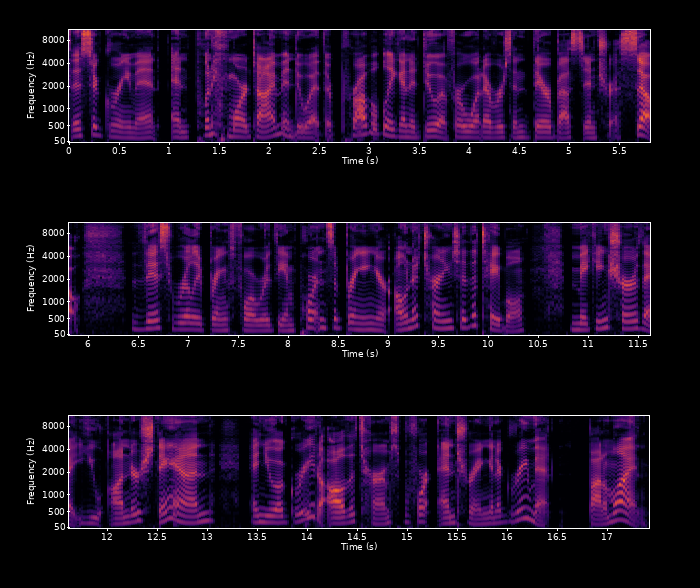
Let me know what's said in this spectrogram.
this agreement and putting more time into it, they're probably going to do it for whatever's in their best interest. So, this really brings forward the importance of bringing your own attorney to the table, making sure that you understand and you agree to all the terms before entering an agreement. Bottom line.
